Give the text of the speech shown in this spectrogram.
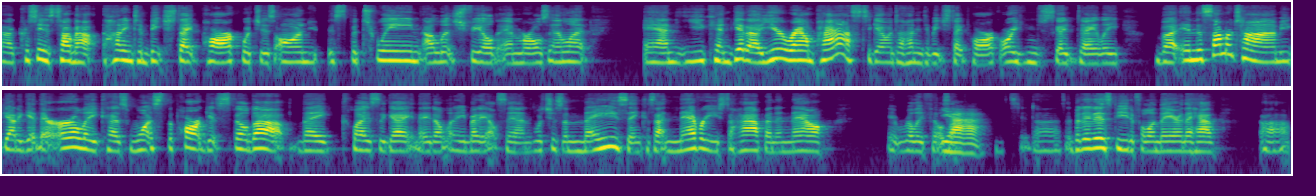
uh, Christina's talking about Huntington Beach State Park, which is on, it's between uh, Litchfield and Murrells Inlet. And you can get a year round pass to go into Huntington Beach State Park, or you can just go daily. But in the summertime, you got to get there early because once the park gets filled up, they close the gate and they don't let anybody else in, which is amazing because that never used to happen. And now it really fills yeah. up. It does. But it is beautiful in there. And they have uh,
